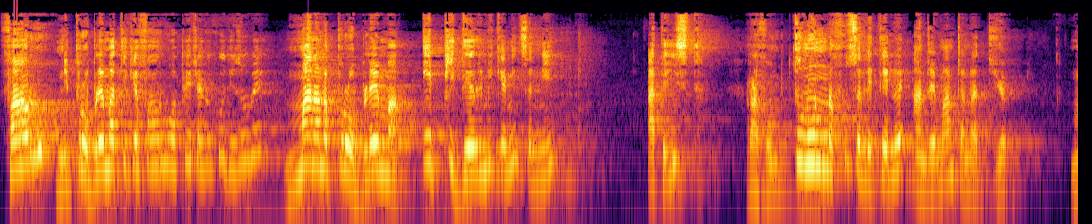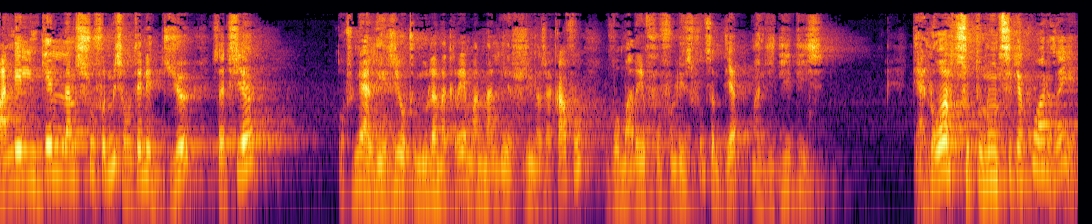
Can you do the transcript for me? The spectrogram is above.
Faharoa, ny problematika faharoa apetraka koa dia zao hoe manana problema epidermika mihitsy ny ateista raha vao mitononina fotsiny le teny hoe Andriamanitra na Dieu. Manelingelina ny sofiny mihitsy vao teny hoe Dieu satria ohatry ny hoe allergie ohatry ny olona anankiray manana allergie na sakafo vao mare ny fofon'izy fotsiny dia mangidihidy izy. de aleo ary tsy hotononintsika koa ary zay e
